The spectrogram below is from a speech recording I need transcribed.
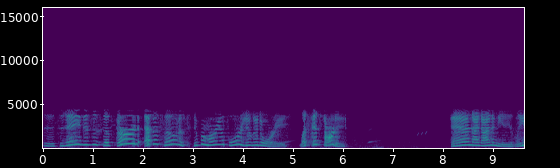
Today this is the third episode of Super Mario 4 Jugadores. Let's get started. And I died immediately.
